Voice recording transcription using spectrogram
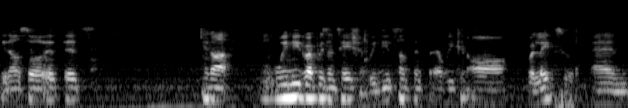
You know, so it, it's you know we need representation. We need something that we can all relate to, and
